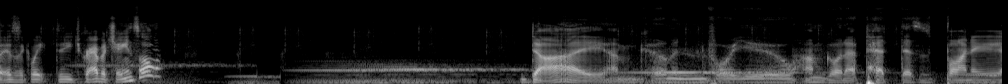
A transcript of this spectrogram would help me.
it's like, wait, did he grab a chainsaw? Die, I'm coming for you. I'm gonna pet this bunny.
